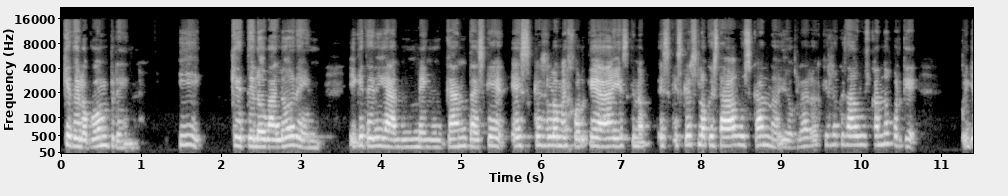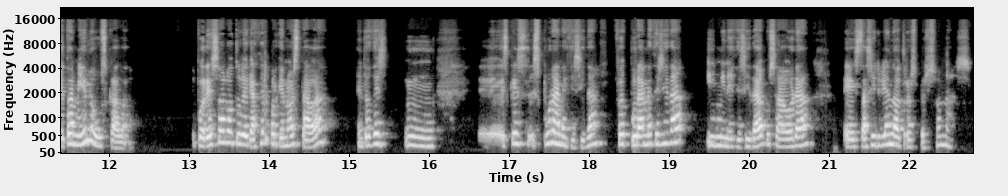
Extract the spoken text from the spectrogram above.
que te lo compren y que te lo valoren y que te digan, me encanta, es que es que es lo mejor que hay, es que no, es que es, que es lo que estaba buscando. Y yo, claro, es que es lo que estaba buscando porque yo también lo buscaba. Por eso lo tuve que hacer, porque no estaba. Entonces, mm, es que es, es pura necesidad, fue pura necesidad y mi necesidad pues ahora eh, está sirviendo a otras personas.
